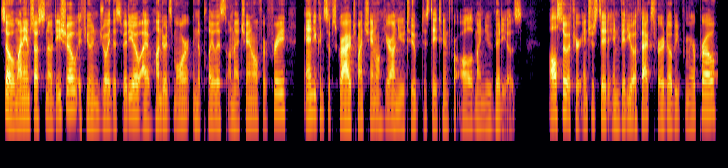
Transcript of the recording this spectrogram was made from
So my name is Justin Odisho. If you enjoyed this video, I have hundreds more in the playlist on my channel for free, and you can subscribe to my channel here on YouTube to stay tuned for all of my new videos. Also, if you're interested in video effects for Adobe Premiere Pro,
